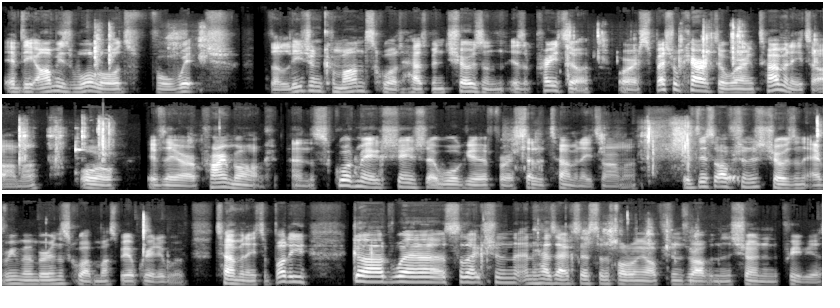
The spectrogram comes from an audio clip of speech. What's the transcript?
If the army's warlords for which the Legion command squad has been chosen is a praetor or a special character wearing Terminator armor, or if they are a Primarch and the squad may exchange their war gear for a set of Terminator armor. If this option is chosen, every member in the squad must be upgraded with Terminator body guardware selection and has access to the following options rather than shown in the previous.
